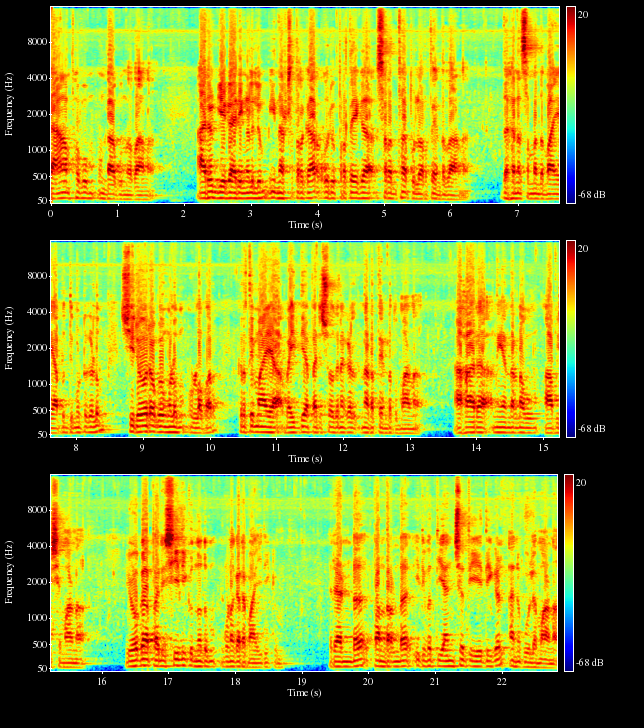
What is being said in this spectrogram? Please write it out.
ലാഭവും ഉണ്ടാകുന്നതാണ്. ആരോഗ്യകാര്യങ്ങളിലും ഈ നക്ഷത്രക്കാർ ഒരു പ്രത്യേക ശ്രദ്ധ പുലർത്തേണ്ടതാണ്. ദഹന സംബന്ധമായ ബുദ്ധിമുട്ടുകളും ശിരോരോഗങ്ങളും ഉള്ളവർ കൃത്യമായ വൈദ്യ പരിശോധനകൾ നടത്തേണ്ടതുമാണ്. ആഹാര നിയന്ത്രണവും ആവശ്യമാണ്. യോഗ പരിശീലിക്കുന്നതും ഗുണകരമായിരിക്കും. രണ്ട് പന്ത്രണ്ട് ഇരുപത്തിയഞ്ച് തീയതികൾ അനുകൂലമാണ്.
